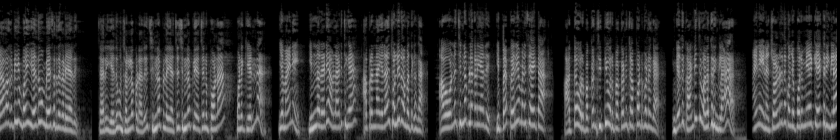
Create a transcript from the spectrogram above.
யாவகிட்டையும் போய் எதுவும் பேசுறது கிடையாது. சரி எதுவும் சொல்லக்கூடாது. சின்ன பிள்ளையாச்சு சின்ன பிள்ளையாச்சுன்னு போனா உனக்கு என்ன? ஏன் மைனி இன்னும் ரெடி அவளை அடிச்சுங்க அப்புறம் நான் ஏதாவது சொல்லிடுவேன் பாத்துக்கங்க. அவ ஒண்ணு சின்ன பிள்ளை கிடையாது. இப்ப பெரிய மனுஷி ஆயிட்டா. அத்தை ஒரு பக்கம் சித்தி ஒரு பக்கம்னு சப்போர்ட் பண்ணுங்க. இங்க எது கண்டிச்சு வளர்க்குறீங்களா? ஐனி நான் சொல்றது கொஞ்சம் பொறுமையா கேக்குறீங்களா?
